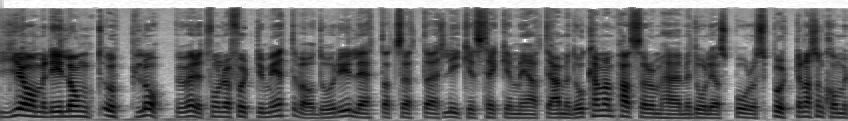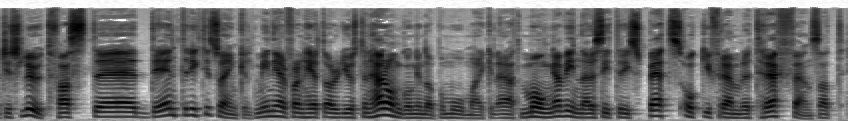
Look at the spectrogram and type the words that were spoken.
Ja, men det är långt upplopp. Vad är det? 240 meter va? Och då är det ju lätt att sätta ett likhetstecken med att ja, men då kan man passa de här med dåliga spår och spurterna som kommer till slut. Fast eh, det är inte riktigt så enkelt. Min erfarenhet av just den här omgången då på Momarken är att många vinnare sitter i spets och i främre träffen. Så att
